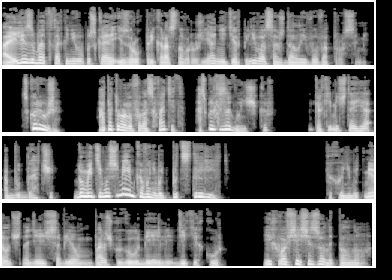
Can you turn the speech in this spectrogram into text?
а Элизабет, так и не выпуская из рук прекрасного ружья, нетерпеливо осаждала его вопросами. — Скоро уже? А патронов у нас хватит? А сколько загонщиков? Как я мечтаю об удаче. Думаете, мы сумеем кого-нибудь подстрелить? Какую-нибудь мелочь, надеюсь, собьем. Парочку голубей или диких кур. Их во все сезоны полно.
